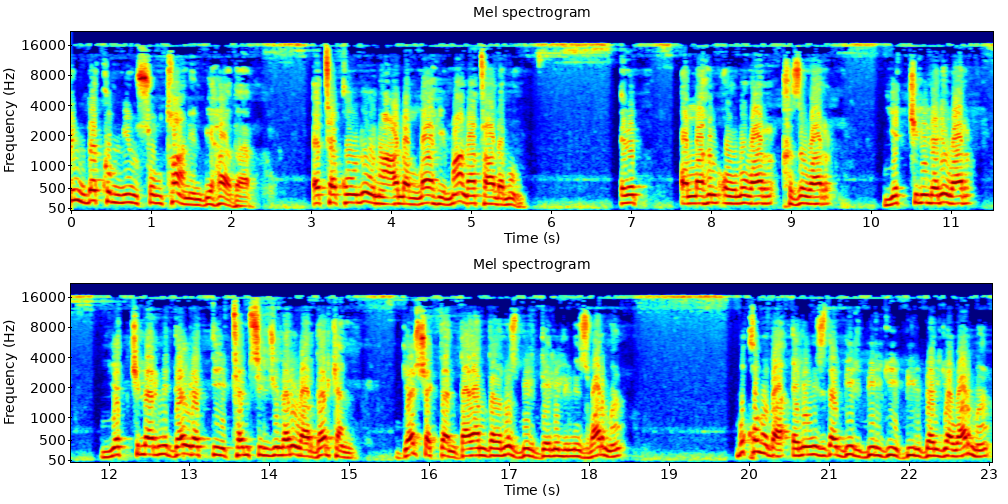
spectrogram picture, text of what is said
indekum min sultanin bihada etekuluna alallahi ma la ta'lemun. Evet Allah'ın oğlu var, kızı var, yetkilileri var, yetkilerini devrettiği temsilcileri var derken gerçekten dayandığınız bir deliliniz var mı? Bu konuda elinizde bir bilgi, bir belge var mı?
